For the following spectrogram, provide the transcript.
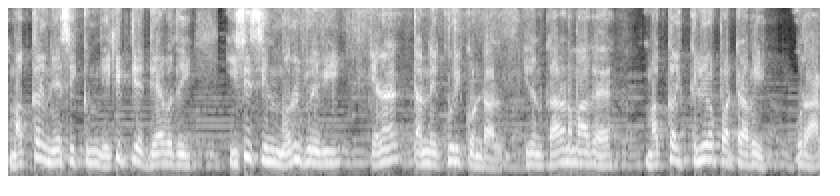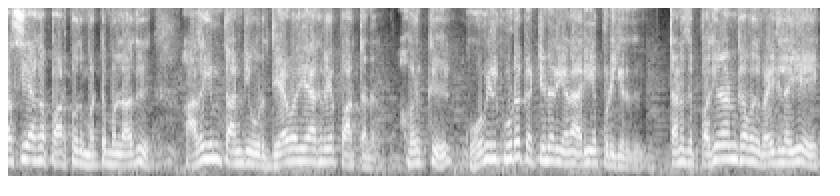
மக்கள் நேசிக்கும் எகிப்திய தேவதை இசிஸின் மறுபிறவி என தன்னை கூறிக்கொண்டாள். இதன் காரணமாக மக்கள் கிளியோபாட்ராவை ஒரு அரசியாக பார்ப்பது மட்டுமல்லாது அதையும் தாண்டி ஒரு தேவதையாகவே பார்த்தனர். அவருக்கு கோவில் கூட கட்டினர் என அறியப்படுகிறது. தனது பதினான்காவது வயதிலேயே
